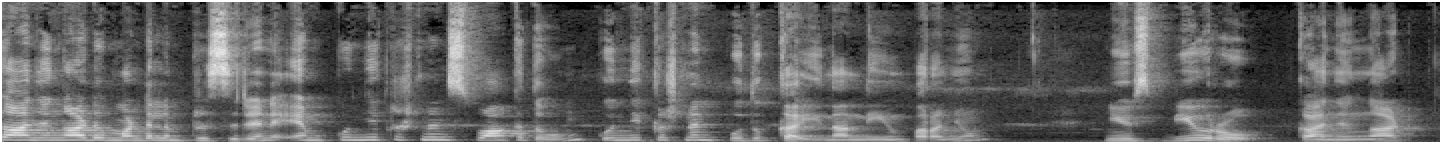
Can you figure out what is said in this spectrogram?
Kanhangad മണ്ഡലം പ്രസിഡന്റ് എം കുഞ്ഞികൃഷ്ണൻ സ്വാഗതവും കുഞ്ഞികൃഷ്ണൻ പുതുക്കായി നന്ദിയും പറഞ്ഞു. News bureau Kanhangad.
